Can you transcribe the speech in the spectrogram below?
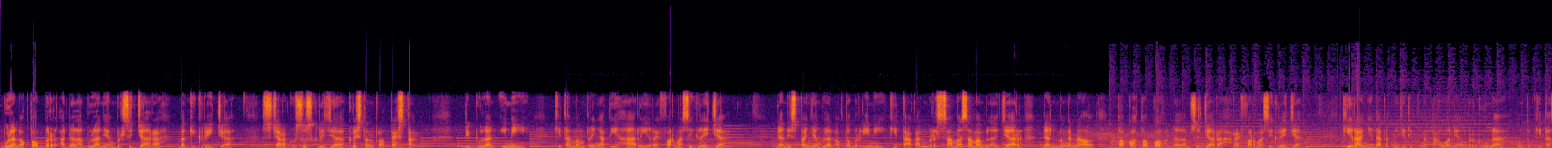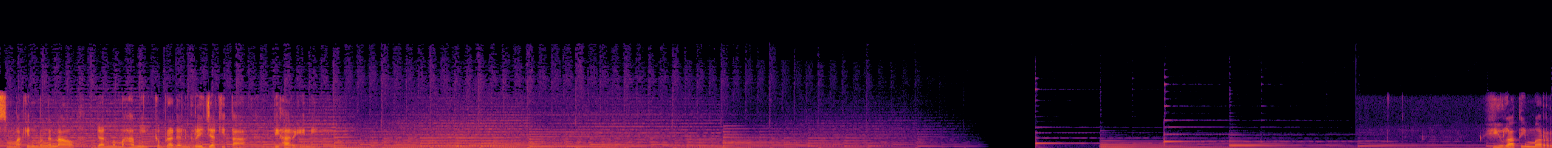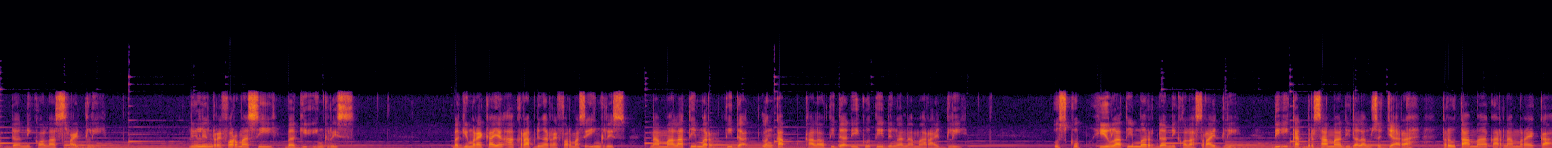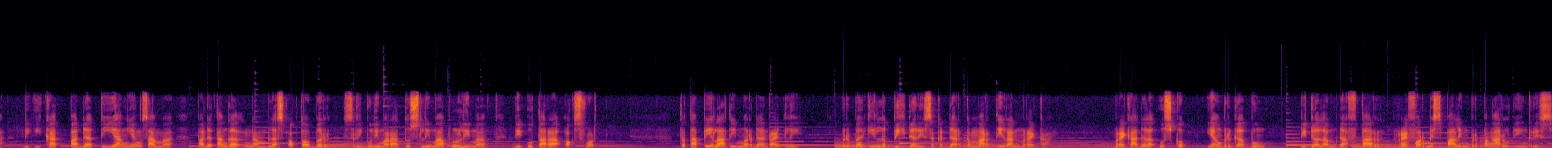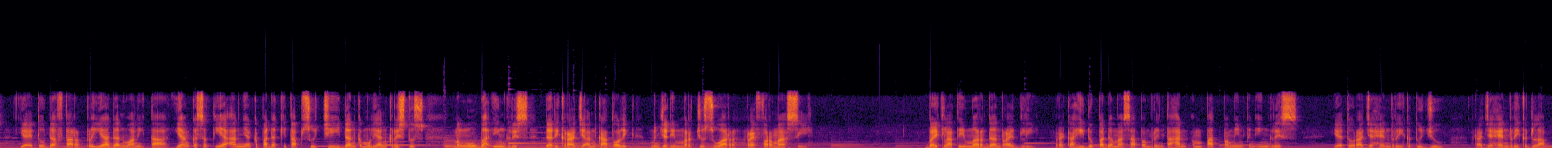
Bulan Oktober adalah bulan yang bersejarah bagi gereja, secara khusus gereja Kristen Protestan. Di bulan ini, kita memperingati Hari Reformasi Gereja, dan di sepanjang bulan Oktober ini kita akan bersama-sama belajar dan mengenal tokoh-tokoh dalam sejarah reformasi gereja. Kiranya dapat menjadi pengetahuan yang berguna untuk kita semakin mengenal dan memahami keberadaan gereja kita di hari ini. Hugh Latimer dan Nicholas Ridley. Lilin reformasi bagi Inggris. Bagi mereka yang akrab dengan reformasi Inggris, nama Latimer tidak lengkap kalau tidak diikuti dengan nama Ridley. Uskup Hugh Latimer dan Nicholas Ridley diikat bersama di dalam sejarah, terutama karena mereka diikat pada tiang yang sama pada tanggal 16 Oktober 1555 di utara Oxford. Tetapi Latimer dan Ridley berbagi lebih dari sekedar kemartiran mereka. Mereka adalah uskup yang bergabung di dalam daftar reformis paling berpengaruh di Inggris yaitu daftar pria dan wanita yang kesetiaannya kepada kitab suci dan kemuliaan Kristus mengubah Inggris dari kerajaan Katolik menjadi mercusuar reformasi. Baik Latimer dan Ridley, mereka hidup pada masa pemerintahan empat pemimpin Inggris, yaitu Raja Henry ke-7, Raja Henry ke-8,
